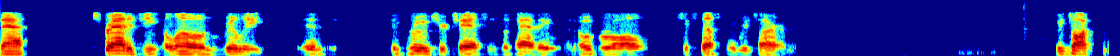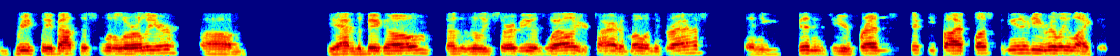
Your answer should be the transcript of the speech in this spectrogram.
that strategy alone really improves your chances of having an overall successful retirement. We talked briefly about this a little earlier. Um, you have the big home, doesn't really serve you as well. You're tired of mowing the grass, and you've been to your friend's 55 plus community, really like it.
